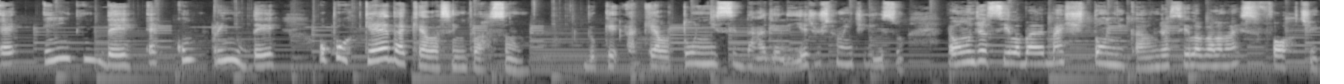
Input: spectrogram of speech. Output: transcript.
é entender, é compreender o porquê daquela acentuação, do que aquela tonicidade ali. E é justamente isso. É onde a sílaba é mais tônica, onde a sílaba é mais forte.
